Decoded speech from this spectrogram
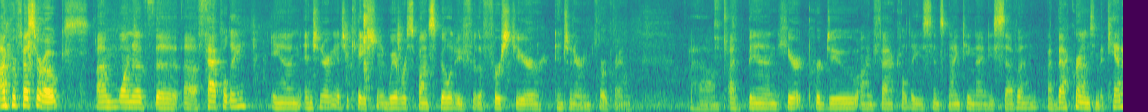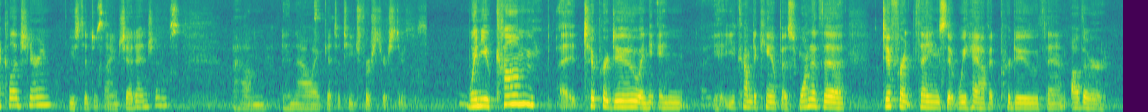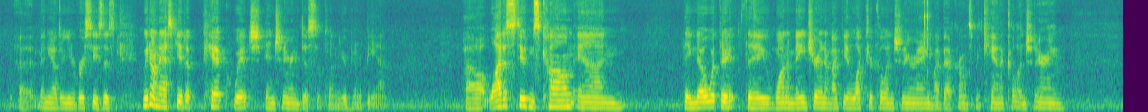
I'm Professor Oakes. I'm one of the uh, faculty in engineering education. We have responsibility for the first year engineering program. Uh, I've been here at Purdue on faculty since 1997. My background's in mechanical engineering, used to design jet engines, um, and now I get to teach first year students. When you come uh, to Purdue and, and you come to campus, one of the different things that we have at Purdue than other uh, many other universities is we don't ask you to pick which engineering discipline you're going to be in. Uh, a lot of students come and they know what they, they want to major in. It might be electrical engineering. My background's mechanical engineering.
